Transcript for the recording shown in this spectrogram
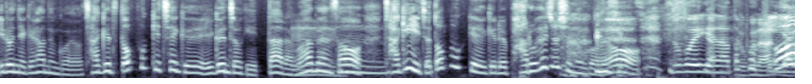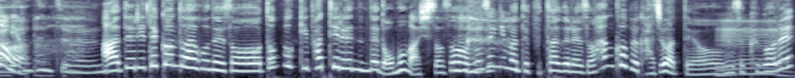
이런 얘기를 하는 거예요. 자기도 떡볶이 책을 읽은 적이 있다라고 음. 하면서 음. 자기 이제 떡볶이 얘기를 바로 해주시는 거예요. 누구에게나 떡볶이 이야기 한 팬쯤은. 아들이 태권도 학원에서 떡볶이 파티를 했는데 너무 맛있어서 선생님한테 부탁을 해서 한 컵을 가져왔대요. 그래서 음. 그거를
